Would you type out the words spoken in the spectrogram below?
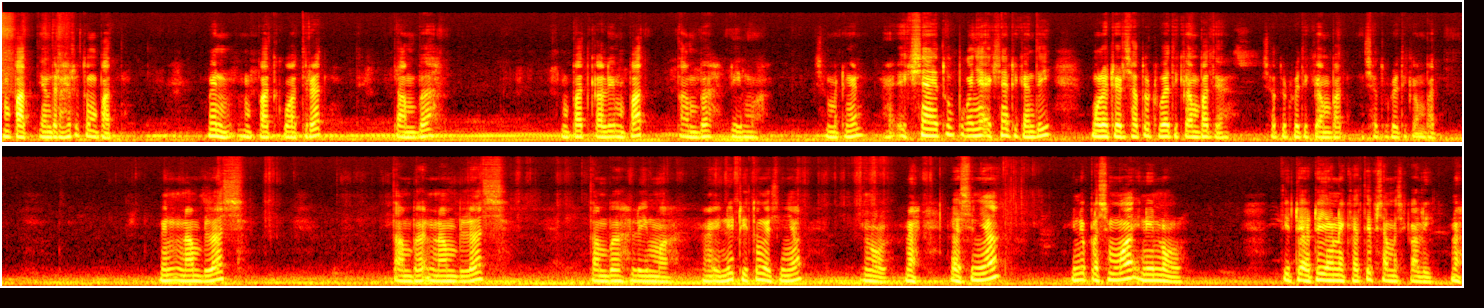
4 yang terakhir itu 4 min 4 kuadrat tambah 4 kali 4 tambah 5 sama dengan nah, x nya itu pokoknya x nya diganti mulai dari 1 2 3 4 ya. 1 2 3 4 1 2 3 4 min 16 tambah 16 tambah 5 nah ini dihitung hasilnya 0 nah hasilnya ini plus semua ini nol. Tidak ada yang negatif sama sekali. Nah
